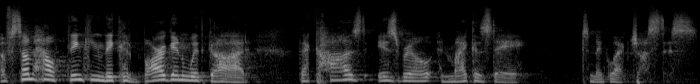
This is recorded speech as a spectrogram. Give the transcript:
of somehow thinking they could bargain with God that caused Israel in Micah's day to neglect justice.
